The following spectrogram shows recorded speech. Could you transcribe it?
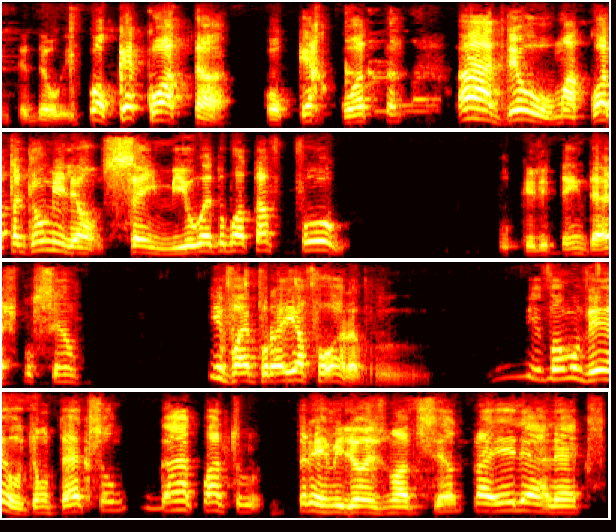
Entendeu? E qualquer cota, qualquer cota. Ah, deu uma cota de um milhão. 100 mil é do Botafogo. Porque ele tem 10%. E vai por aí afora. E vamos ver, o John Texon ganha 4, 3 milhões e 900, para ele é Alex.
